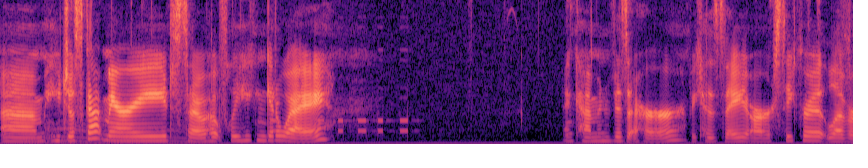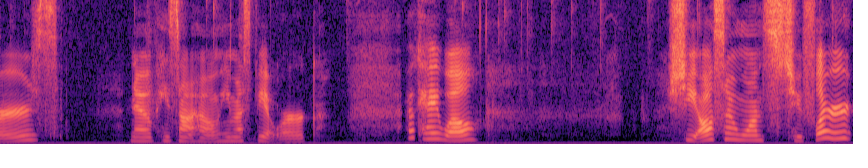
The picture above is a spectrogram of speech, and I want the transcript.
Um, he just got married, so hopefully he can get away and come and visit her because they are secret lovers. Nope, he's not home. He must be at work. Okay, well, she also wants to flirt,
